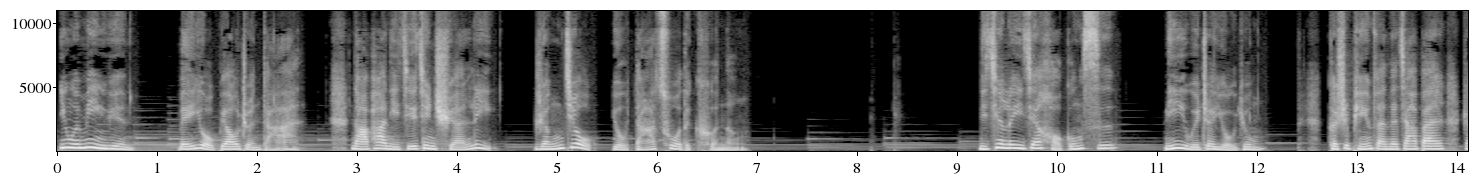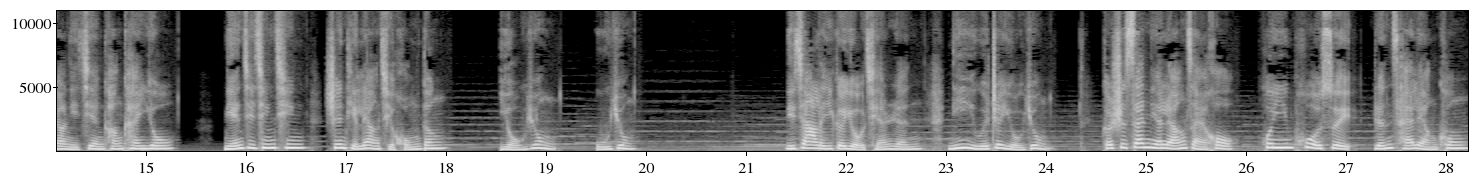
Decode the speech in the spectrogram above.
因为命运没有标准答案，哪怕你竭尽全力，仍旧有答错的可能。你进了一间好公司，你以为这有用，可是频繁的加班让你健康堪忧。年纪轻轻，身体亮起红灯，有用无用？你嫁了一个有钱人，你以为这有用，可是三年两载后，婚姻破碎，人财两空，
